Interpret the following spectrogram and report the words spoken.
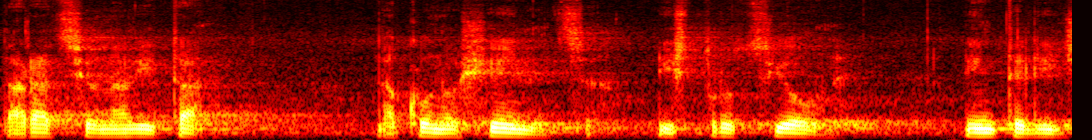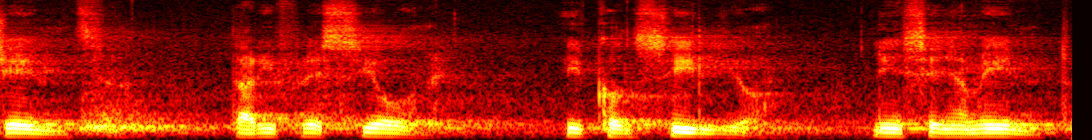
la razionalità, la conoscenza, l'istruzione, l'intelligenza, la riflessione, il consiglio, l'insegnamento,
